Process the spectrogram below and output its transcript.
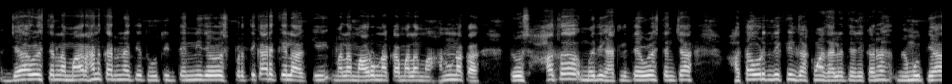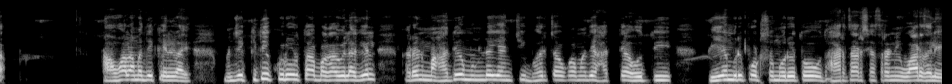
ज्यावेळेस त्यांना मारहाण करण्यात येत होती त्यांनी ज्यावेळेस प्रतिकार केला की मला मारू नका मला हाणू नका त्यावेळेस हात मध्ये घातले त्यावेळेस त्यांच्या हातावरती देखील जखमा झाल्या. त्या ठिकाणी नमूद या अहवालामध्ये केलेला आहे. म्हणजे किती क्रूरता बघावी लागेल? कारण महादेव मुंडे यांची भर चौकामध्ये हत्या होती. पीएम रिपोर्ट समोर येतो. धारधार शस्त्राने वार झाले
